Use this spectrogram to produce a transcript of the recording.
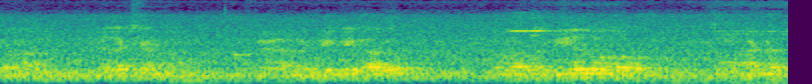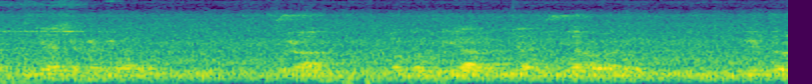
మన ఎలక్షన్ డీటీ గారు తర్వాత బిఎల్ఓ అండ్ పంచాయత్ సెక్రటరీ గారు ఇక్కడ డాక్టర్ బిఆర్ పంచాయత్ బిఆర్ గారు ఇతర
